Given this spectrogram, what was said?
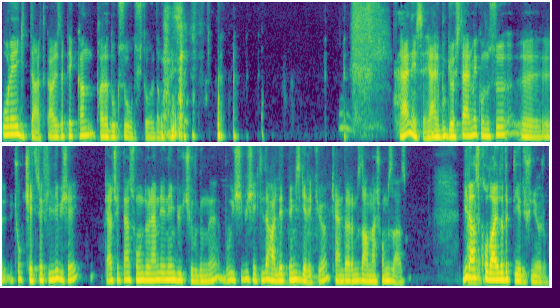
oraya gitti artık. Ajda Pekkan paradoksu oluştu orada maalesef. Her neyse yani bu gösterme konusu e, çok çetrefilli bir şey. Gerçekten son dönemlerin en büyük çılgınlığı. Bu işi bir şekilde halletmemiz gerekiyor. Kendi aramızda anlaşmamız lazım. Biraz evet. kolayladık diye düşünüyorum.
